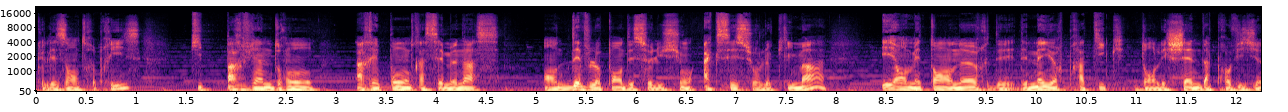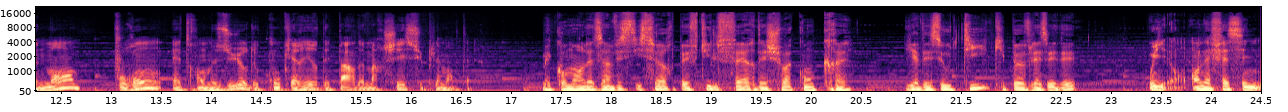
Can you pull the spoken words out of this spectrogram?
que les entreprises qui parviendront à répondre à ces menaces en développant des solutions axées sur le climat et en mettant en œuvre des, des meilleures pratiques dans les chaînes d'approvisionnement pourront être en mesure de conquérir des parts de marché supplémentaires. Mais comment les investisseurs peuvent-ils faire des choix concrets? Il y a des outils qui peuvent les aider? Oui, en effet, c'est une,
